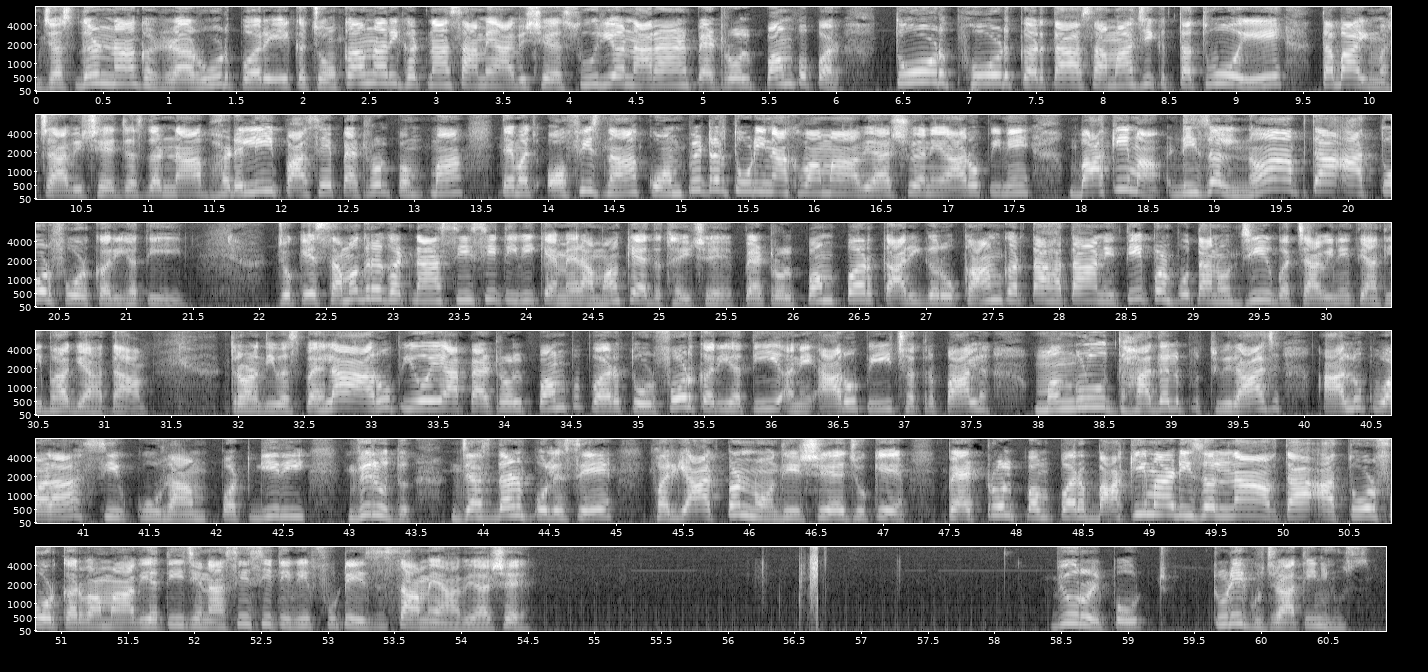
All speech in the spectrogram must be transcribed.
જસદણના Gadhada road પર એક ચોંકાવનારી ઘટના સામે આવી છે. સૂર્યનારાયણ પેટ્રોલ પંપ પર તોડફોડ કરતા સામાજિક તત્વોએ તબાહી મચાવી છે. જસદણના ભડલી પાસે પેટ્રોલ પંપમાં તેમજ ઓફિસના કોમ્પ્યુટર તોડી નાખવામાં આવ્યા છે અને આરોપીને બાકીમાં ડીઝલ ન આપતા આ તોડફોડ કરી હતી. જો કે સમગ્ર ઘટના સીસીટીવી કેમેરામાં કેદ થઈ છે. પેટ્રોલ પંપ પર કારીગરો કામ કરતા હતા અને તે પણ પોતાનો જીવ બચાવીને ત્યાંથી ભાગ્યા હતા. ત્રણ દિવસ પહેલા આરોપીઓએ આ પેટ્રોલ પંપ પર તોડફોડ કરી હતી અને આરોપી છત્રપાલ મંગળુ, ધાદલ, પૃથ્વીરાજ, આલુકવાળા શિવકુ રામ પટગીરી વિરુદ્ધ જસદણ પોલીસે ફરિયાદ પણ નોંધી છે. જો કે પેટ્રોલ પંપ પર બાકીમાં ડીઝલ ના આવતા આ તોડફોડ કરવામાં આવી હતી, જેના સીસીટીવી ફૂટેજ સામે આવ્યા છે. Bureau report, today Gujarati news.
